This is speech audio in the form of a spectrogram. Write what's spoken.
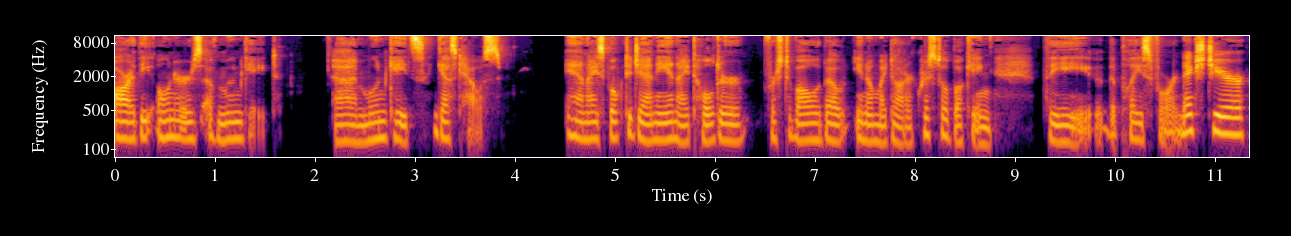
are the owners of Moongate, uh, Moongate's guest house. And I spoke to Jenny and I told her, first of all, about, you know, my daughter Crystal booking the the place for next year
